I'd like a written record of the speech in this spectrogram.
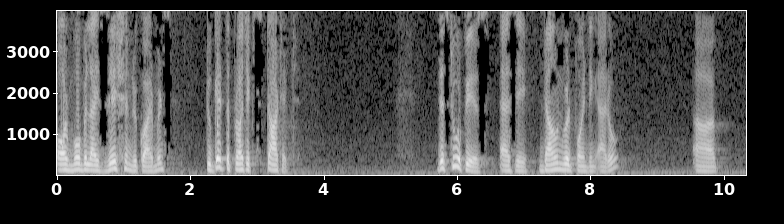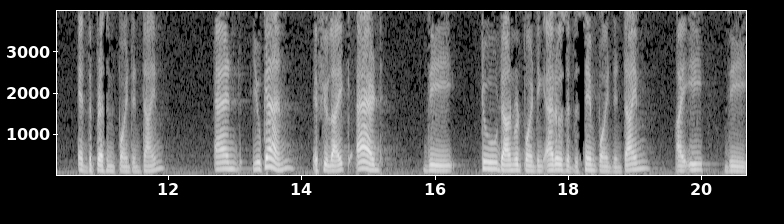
or mobilization requirements to get the project started. This too appears as a downward-pointing arrow uh, at the present point in time, and you can, if you like, add the two downward-pointing arrows at the same point in time, i.e. the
